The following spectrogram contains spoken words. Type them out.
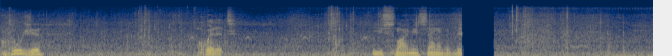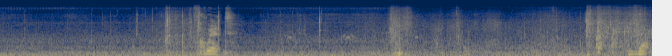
I told you. Quit it. You slimy son of a bitch. Quit. He got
